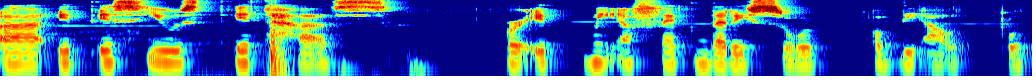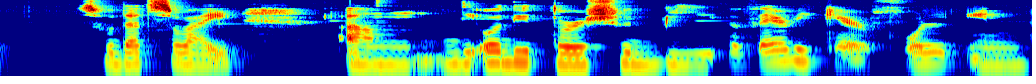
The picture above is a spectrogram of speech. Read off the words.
uh, it is used, it has or it may affect the result of the output. So that's why um, the auditor should be very careful in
